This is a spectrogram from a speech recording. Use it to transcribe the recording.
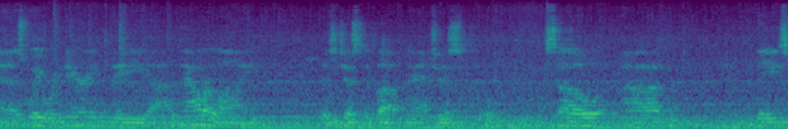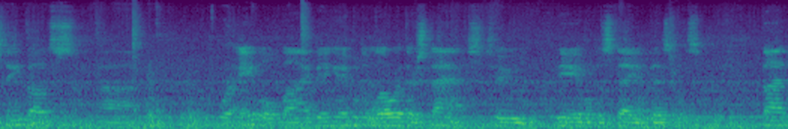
as we were nearing the uh, power line that's just above Natchez. So uh, the steamboats uh, were able, by being able to lower their stacks, to be able to stay in business. But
